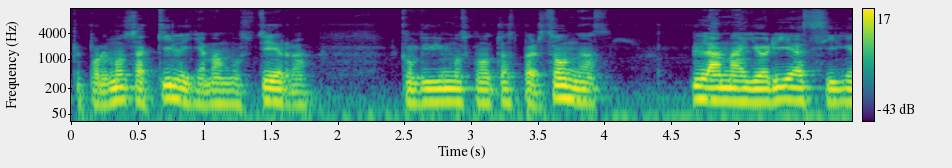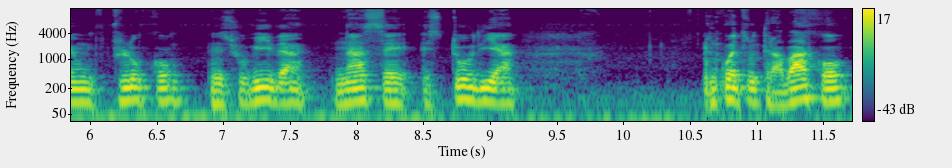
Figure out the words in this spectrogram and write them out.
que por lo menos aquí le llamamos tierra, convivimos con otras personas, la mayoría sigue un flujo en su vida, nace, estudia, encuentra un trabajo,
